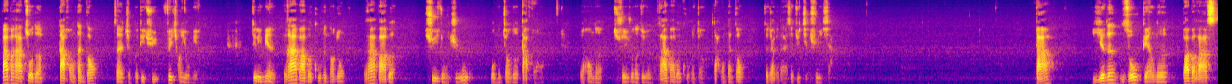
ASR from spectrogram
芭芭拉做的大黄蛋糕 在整个地区非常有名。这里面 Rhabarberkuchen 当中，Rhabarber 是一种植物，我们叫做大黄。然后呢，所以说呢，这个 Rhabarberkuchen 叫大黄蛋糕，在这儿给大家先去解释一下。Da jeder so gerne Barbaras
